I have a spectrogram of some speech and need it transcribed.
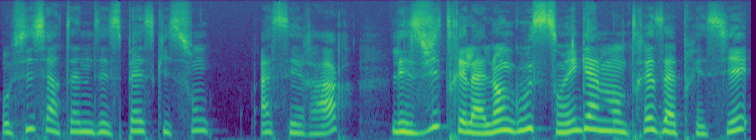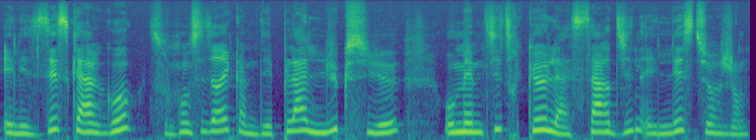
aussi certaines espèces qui sont assez rares. Les huîtres et la langouste sont également très appréciées et les escargots sont considérés comme des plats luxueux au même titre que la sardine et l'esturgeon.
